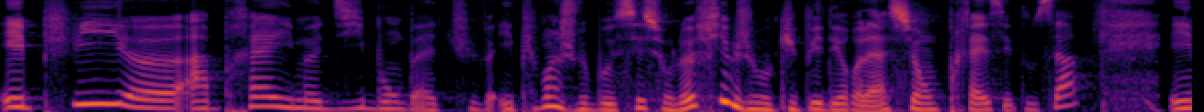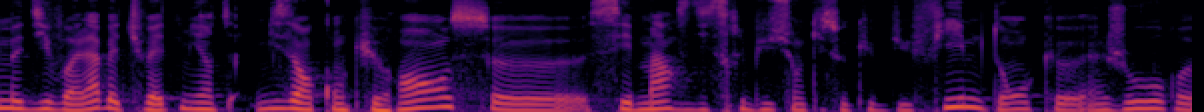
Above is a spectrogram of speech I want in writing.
Et puis euh, après, il me dit bon bah tu vas. Et puis moi, je vais bosser sur le film. Je vais m'occuper des relations presse et tout ça. Et il me dit voilà, bah, tu vas être en, mise en concurrence. euh, c'est Mars Distribution qui s'occupe du film. Donc un jour,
